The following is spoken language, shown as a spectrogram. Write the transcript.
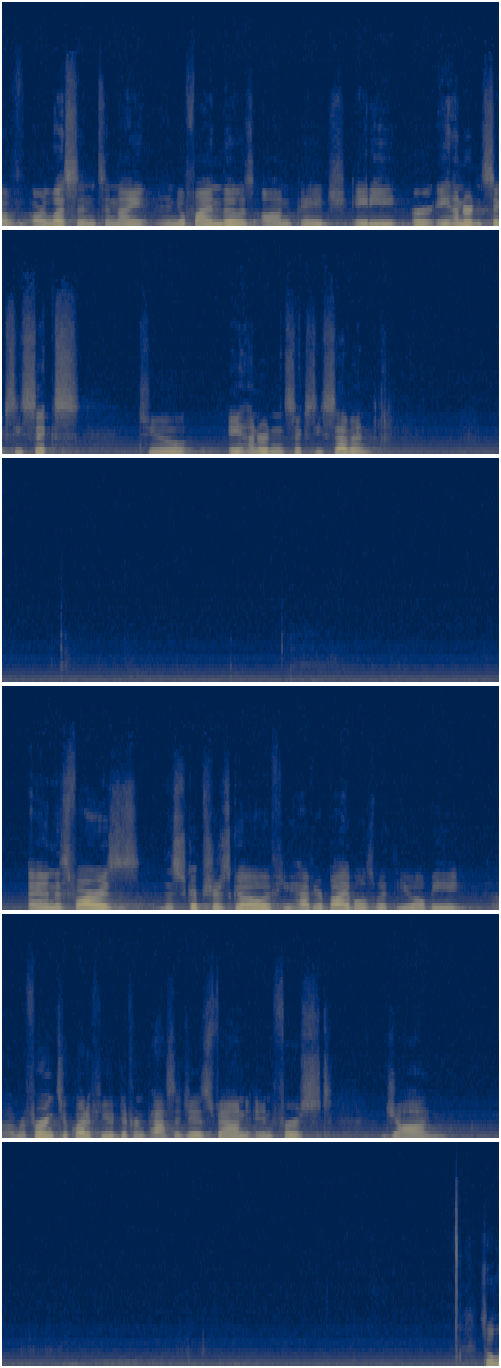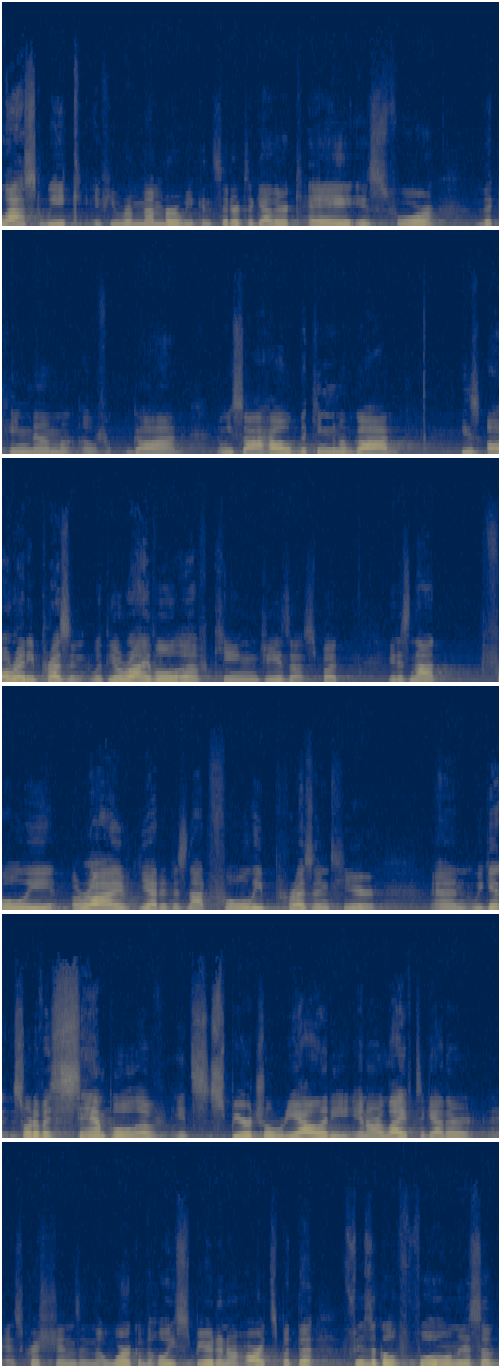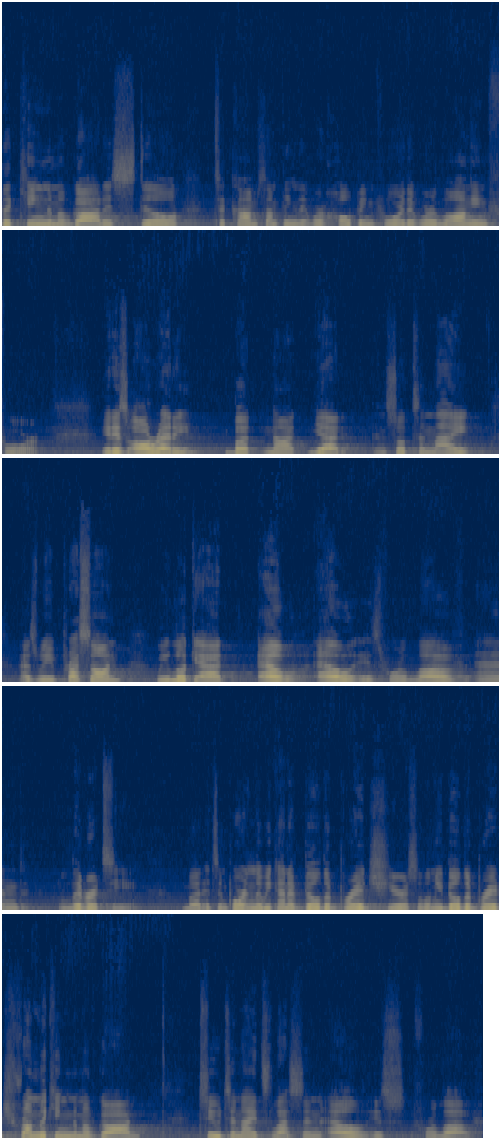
of our lesson tonight, and you'll find those on page 80 or 866 to 867. And as far as the scriptures go, if you have your Bibles with you, I'll be uh, referring to quite a few different passages found in 1 John. So last week, if you remember, we considered together K is for the kingdom of God. And we saw how the kingdom of God is already present with the arrival of King Jesus, but it is not fully arrived yet. It is not fully present here. And we get sort of a sample of its spiritual reality in our life together as Christians and the work of the Holy Spirit in our hearts, but the physical fullness of the kingdom of God is still to come, something that we're hoping for, that we're longing for. It is already, but not yet. And so tonight, as we press on, we look at L. L is for love and liberty. But it's important that we kind of build a bridge here. So let me build a bridge from the kingdom of God to tonight's lesson. L is for love.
